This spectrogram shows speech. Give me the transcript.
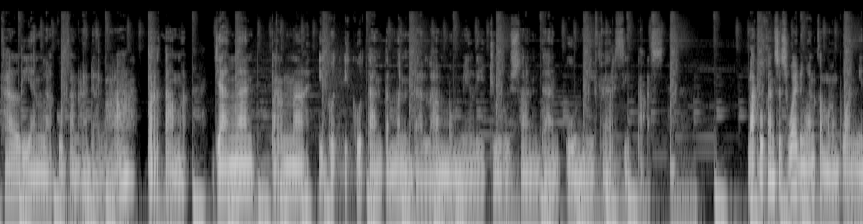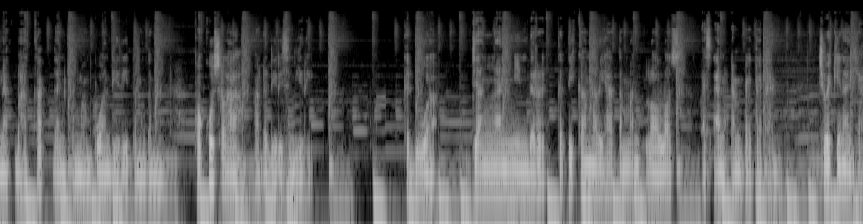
kalian lakukan adalah pertama, jangan pernah ikut-ikutan teman dalam memilih jurusan dan universitas. Lakukan sesuai dengan kemampuan minat bakat dan kemampuan diri teman-teman. Fokuslah pada diri sendiri. Kedua, jangan minder ketika melihat teman lolos SNMPTN. Cuekin aja,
